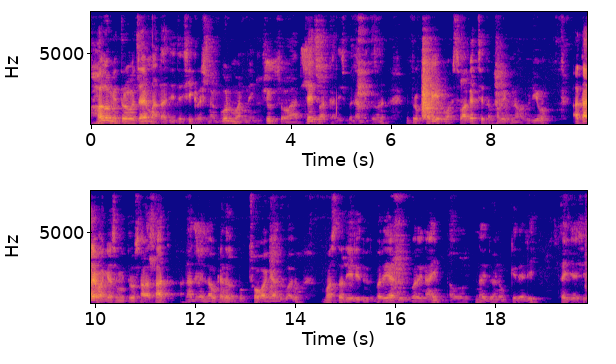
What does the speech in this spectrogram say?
હલો મિત્રો જય માતાજી જય શ્રી કૃષ્ણ. ગુડ મોર્નિંગ શુભ સવાર જય દ્વારકાધીશ બધા મિત્રોને. મિત્રો ફરી એકવાર સ્વાગત છે તમારું એક નવા વિડીયોમાં. અત્યારે વાગ્યા છે મિત્રો સાડા સાત અને આજે વહેલા ઉઠ્યા હતા લગભગ છ વાગ્યા આજુબાજુ. મસ્ત ડેરી દૂધ ભર્યા દૂધ ભરીને આવીને હવે નહીં ધોઈને ઓકે રેડી થઈ જાય છે.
